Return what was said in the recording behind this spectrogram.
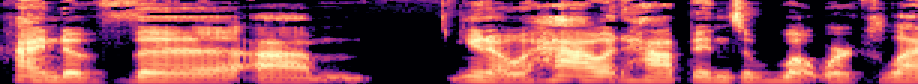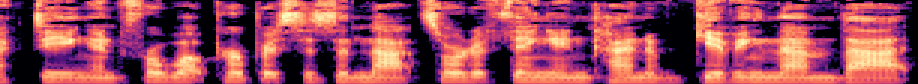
kind of the, um, you know, how it happens and what we're collecting and for what purposes and that sort of thing. And kind of giving them that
